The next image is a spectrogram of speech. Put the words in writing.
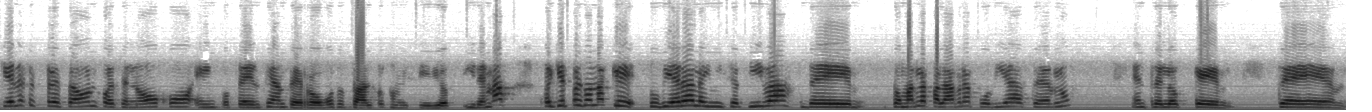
quienes expresaron pues enojo e impotencia ante robos, asaltos, homicidios y demás. Cualquier persona que tuviera la iniciativa de tomar la palabra podía hacerlo. Entre los que se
